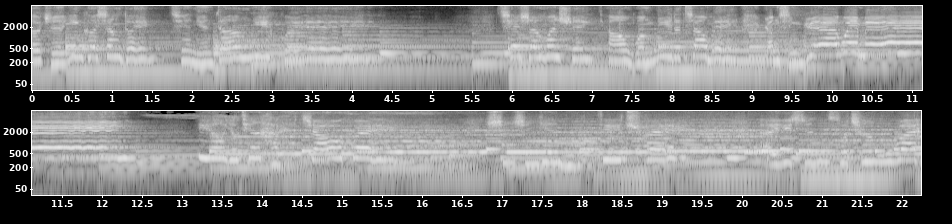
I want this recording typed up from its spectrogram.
隔着银河相对，千年等一回。千山万水眺望你的娇美，让星月为美。遥遥天海交汇，深深夜幕低垂，爱已深锁城外，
